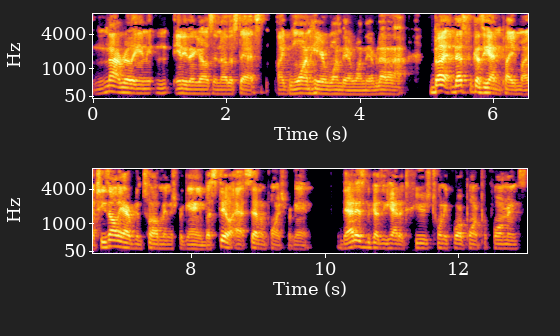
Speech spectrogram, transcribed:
not really any, anything else in other stats, like one here, one there, one there, blah, blah, blah. But that's because he hadn't played much. He's only averaging 12 minutes per game, but still at seven points per game. That is because he had a huge 24 point performance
